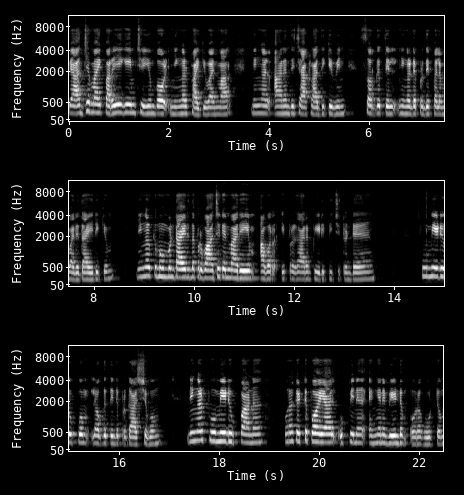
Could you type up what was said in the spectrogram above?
വ്യാജമായി പറയുകയും ചെയ്യുമ്പോൾ നിങ്ങൾ ഭാഗ്യവാന്മാർ. നിങ്ങൾ ആനന്ദിച്ച് ആഹ്ലാദിക്കുവിൻ. സ്വർഗത്തിൽ നിങ്ങളുടെ പ്രതിഫലം വലുതായിരിക്കും. നിങ്ങൾക്ക് മുമ്പുണ്ടായിരുന്ന പ്രവാചകന്മാരെയും അവർ ഇപ്രകാരം പീഡിപ്പിച്ചിട്ടുണ്ട്. ഭൂമിയുടെ ഉപ്പും ലോകത്തിന്റെ പ്രകാശവും. നിങ്ങൾ ഭൂമിയുടെ ഉപ്പാണ്. ഉറ കെട്ടുപോയാൽ ഉപ്പിന് എങ്ങനെ വീണ്ടും ഉറ കൂട്ടും?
